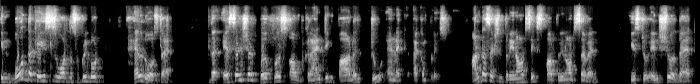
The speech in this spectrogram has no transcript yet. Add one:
In both the cases, what the Supreme Court held was that the essential purpose of granting pardon to an accomplice under Section 306 or 307 is to ensure that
